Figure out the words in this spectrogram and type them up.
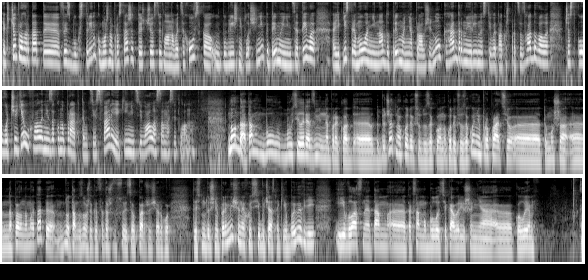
Якщо прогортати Фейсбук сторінку, можна простежити, що Світлана Войцеховська у публічній площині підтримує ініціативи, е, які спрямовані на дотримання прав жінок, гендерної рівності. Ви також про це згадували частково. Чи є ухвалені законопроекти у цій сфері, які ініціювала саме Світлана? Ну да, там був, був цілий ряд змін, наприклад, е, до бюджетного кодексу, до закону кодексу законів про працю, е, тому що е, на певному етапі, ну там знову ж таки, це те, що стосується в першу чергу десь внутрішньопереміщених осіб, учасників бойових дій. І власне там так само було цікаве рішення, коли.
